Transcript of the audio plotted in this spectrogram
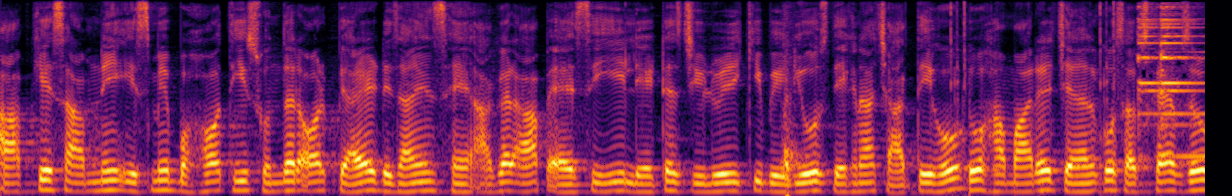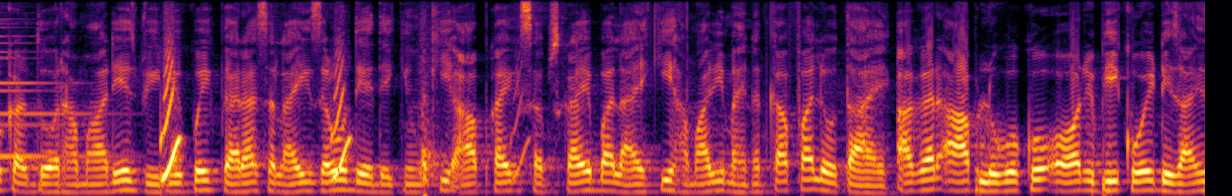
आपके सामने इसमें बहुत ही सुंदर और प्यारे डिज़ाइंस हैं। अगर आप ऐसी ही लेटेस्ट ज्वेलरी की वीडियोस देखना चाहते हो तो हमारे चैनल को सब्सक्राइब ज़रूर कर दो और हमारे इस वीडियो को एक प्यारा सा लाइक ज़रूर दे दे, क्योंकि आपका एक सब्सक्राइब व लाइक ही हमारी मेहनत का फल होता होता है। अगर आप लोगों को और भी कोई डिज़ाइन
